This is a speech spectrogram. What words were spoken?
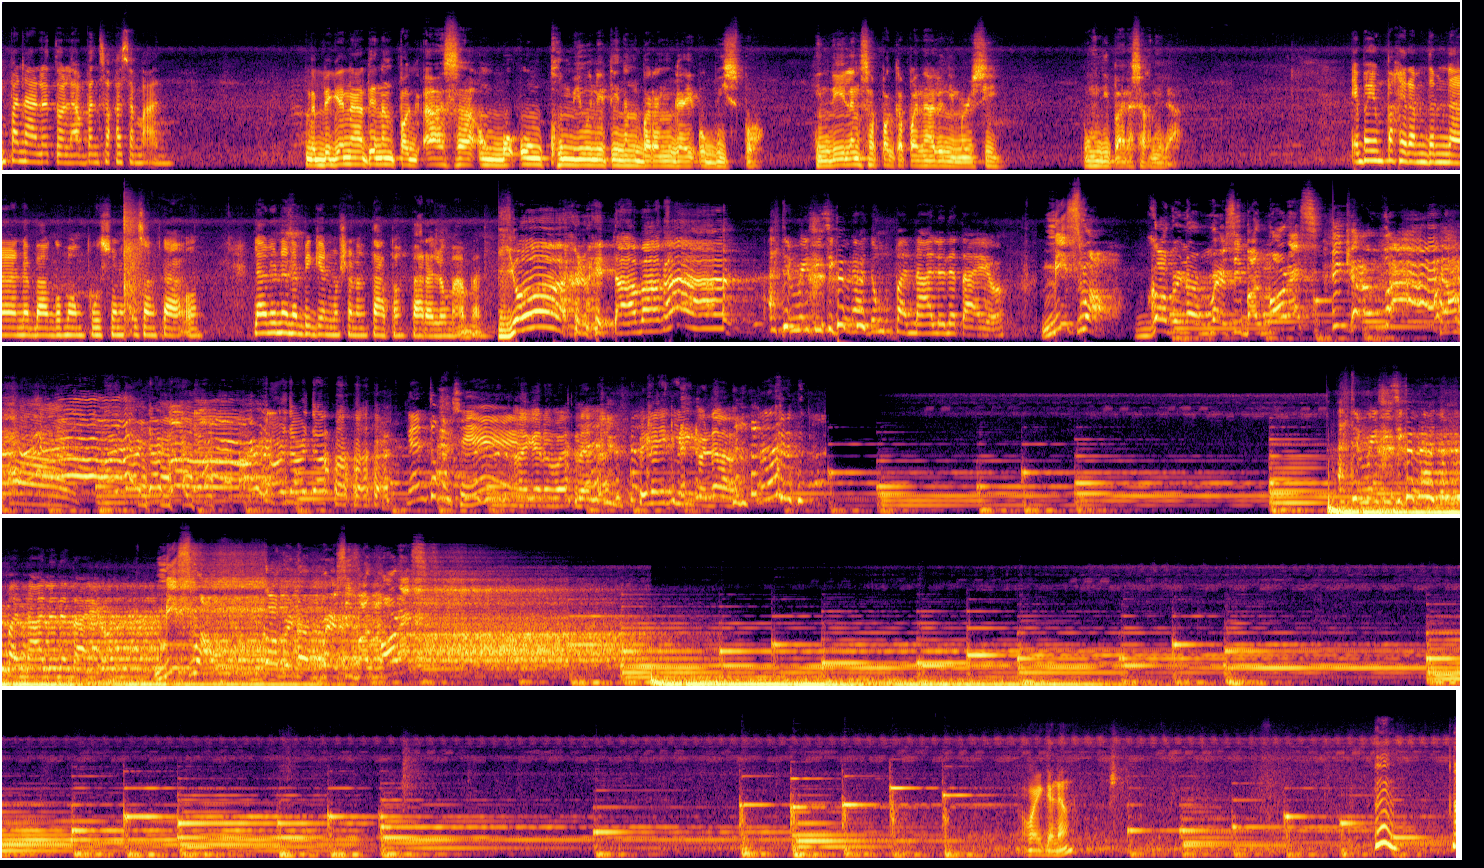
Malaking panalo to laban sa kasamaan. Nabigyan natin ng pag-asa ang buong community ng Barangay Obispo. Hindi lang sa pagkapanalo ni Mercy, kung hindi para sa kanila. Iba yung pakiramdam na nabago mo ang puso ng isang tao. Lalo na nabigyan mo siya ng tapang para lumaban. Yon! May tama ka! Ate Mercy, siguradong panalo na tayo. Mismo! Governor Mercy Balmores! Kambay! Ganito kasi. Ay, ganun ba na? Pinaikling ko lang. Ate Mercy, siguradong panalo na tayo. Mismo!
